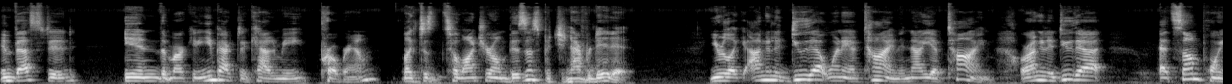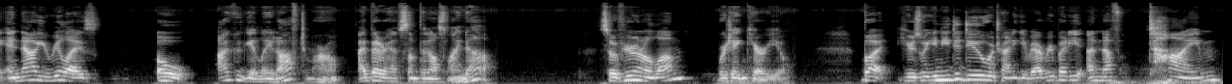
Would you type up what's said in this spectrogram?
invested in the Marketing Impact Academy program, like to, to launch your own business, but you never did it. You're like, I'm going to do that when I have time. And now you have time. Or I'm going to do that at some point, And now you realize, oh, I could get laid off tomorrow. I better have something else lined up. So if you're an alum, we're taking care of you. But here's what you need to do. We're trying to give everybody enough time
